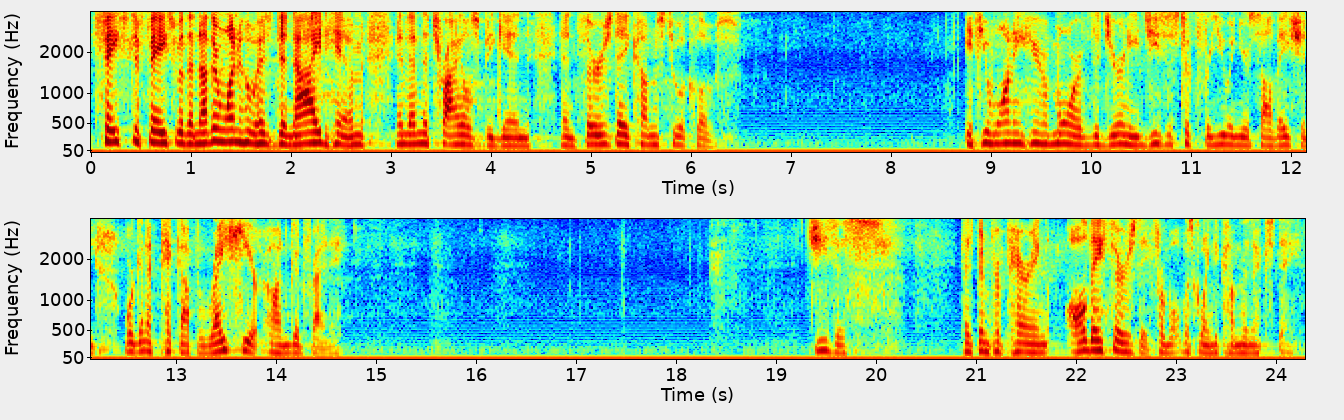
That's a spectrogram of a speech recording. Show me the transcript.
face to face with another one who has denied him, and then the trials begin, and Thursday comes to a close. If you want to hear more of the journey Jesus took for you and your salvation, we're going to pick up right here on Good Friday. Jesus has been preparing all day Thursday for what was going to come the next day.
